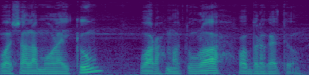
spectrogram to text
wassalamualaikum warahmatullahi wabarakatuh.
